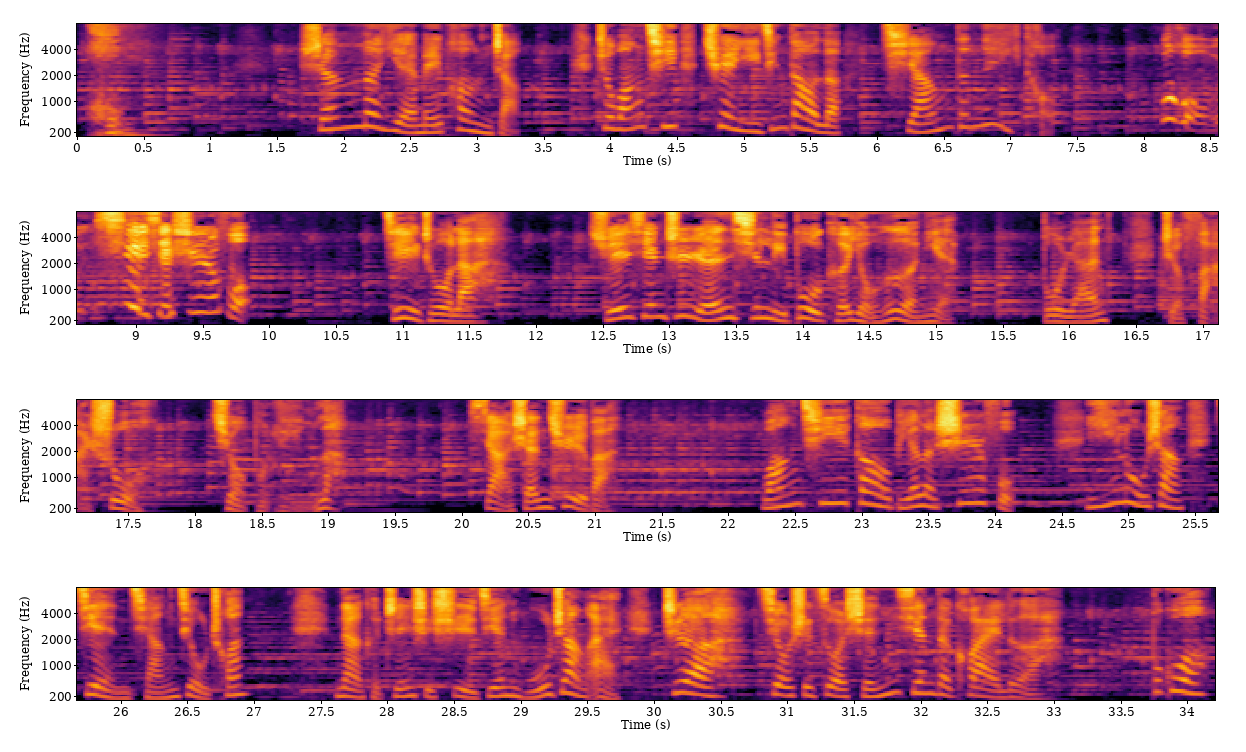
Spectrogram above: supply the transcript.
轰，什么也没碰着，这王七却已经到了墙的那头。哦，谢谢师傅。记住了，学仙之人心里不可有恶念。不然这法术就不灵了。下山去吧。王七告别了师傅，一路上见墙就穿，那可真是世间无障碍，这就是做神仙的快乐啊！不过，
